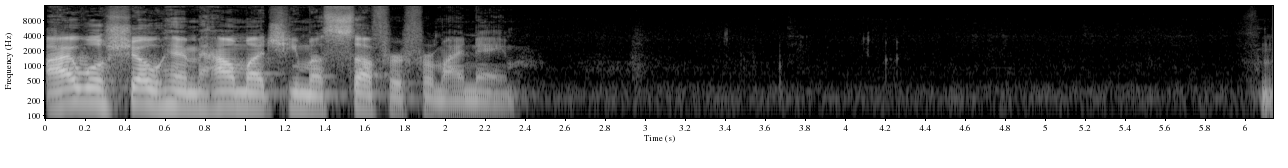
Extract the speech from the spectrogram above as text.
I will show him how much he must suffer for my name. Hmm.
